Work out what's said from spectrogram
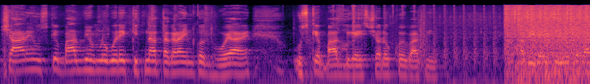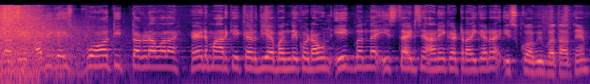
चार हैं उसके बाद भी हम लोगों ने कितना तगड़ा इनको धोया है। उसके बाद भी गाइस चलो कोई बात नहीं। अभी बता दें अभी गई बहुत ही तगड़ा वाला हेड मार के कर दिया बंदे को डाउन एक बंदा इस साइड से आने का ट्राई कर रहा है इसको अभी बताते हैं।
